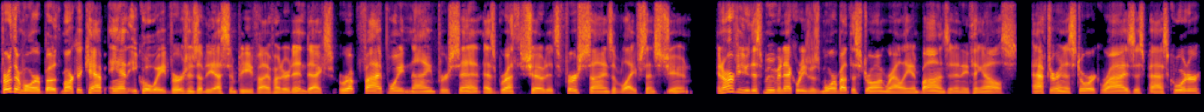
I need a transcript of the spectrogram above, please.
Furthermore, both market cap and equal weight versions of the S&P 500 index were up 5.9% as Breadth showed its first signs of life since June. In our view, this move in equities was more about the strong rally in bonds than anything else. After an historic rise this past quarter,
